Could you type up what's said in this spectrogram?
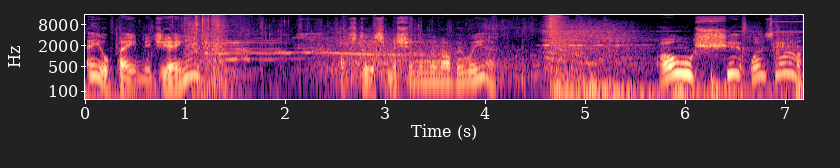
Hey, you'll pay me, Jane. I'll just do this mission and then I'll be with you. Oh shit, where's that?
